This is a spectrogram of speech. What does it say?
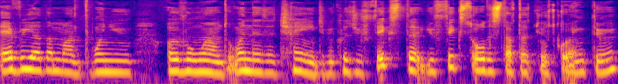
every other month when you overwhelmed when there's a change because you fixed the you fixed all the stuff that you're going through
